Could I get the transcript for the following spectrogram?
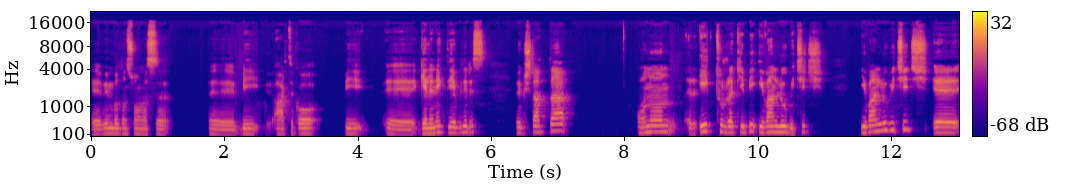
E, Wimbledon sonrası e, bir artık o bir e, gelenek diyebiliriz. Ve Gstaad'da onun ilk tur rakibi Ivan Lubicic. Ivan Lubicic e,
